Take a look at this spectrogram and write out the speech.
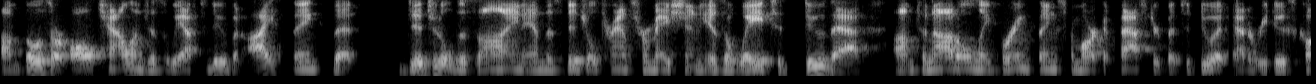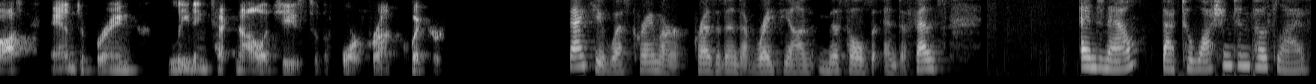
Um, those are all challenges that we have to do. But I think that digital design and this digital transformation is a way to do that. Um, to not only bring things to market faster, but to do it at a reduced cost and to bring leading technologies to the forefront quicker. Thank you, Wes Kremer, president of Raytheon Missiles and Defense. And now, back to Washington Post Live.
